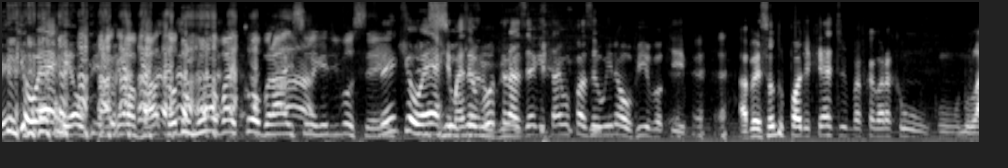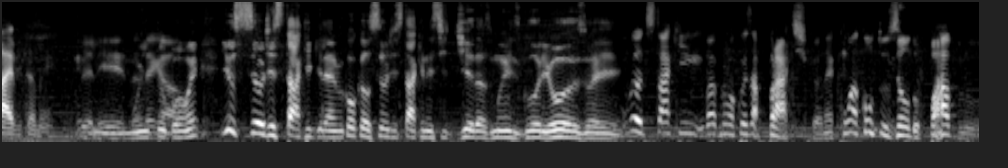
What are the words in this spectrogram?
nem que eu erre ao vivo. Tá gravado. Todo mundo vai cobrar isso aqui de você, Nem hein? que eu erre, Isso eu mas eu vou ver. trazer a guitarra e vou fazer o hino ao vivo aqui. A versão do podcast vai ficar agora com, com- no live também. Beleza, Muito legal. bom, hein? E o seu destaque, Guilherme? Qual que é o seu destaque nesse Dia das Mães glorioso aí? O meu destaque vai pra uma coisa prática, né? Com a contusão do Pablo,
